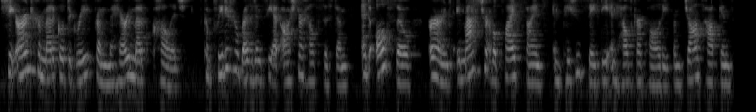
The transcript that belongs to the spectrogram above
She earned her medical degree from Meharry Medical College, completed her residency at Ochsner Health System, and also earned a Master of Applied Science in Patient Safety and Healthcare Quality from Johns Hopkins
